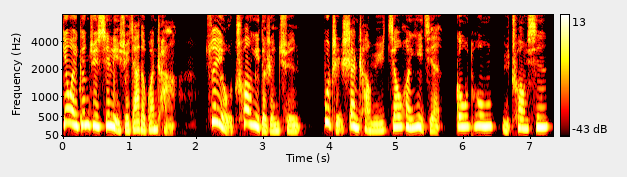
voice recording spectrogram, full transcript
因为根据心理学家的观察。最有创意的人群，不只擅长于交换意见、沟通与创新，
